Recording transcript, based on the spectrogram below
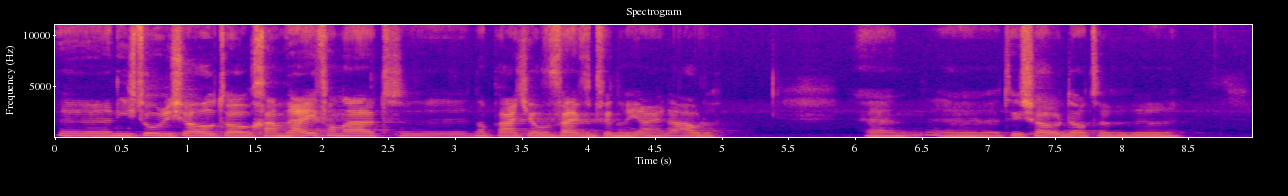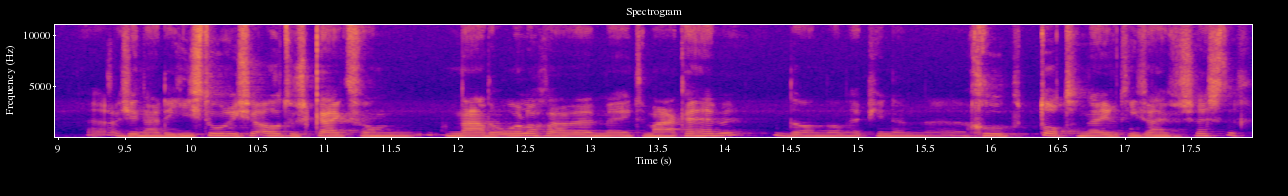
Uh, een historische auto gaan wij vanuit, dan praat je over 25 jaar en ouder. En het is zo dat er eh, als je naar de historische auto's kijkt van na de oorlog waar we mee te maken hebben, dan, dan heb je een uh, groep tot 1965.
